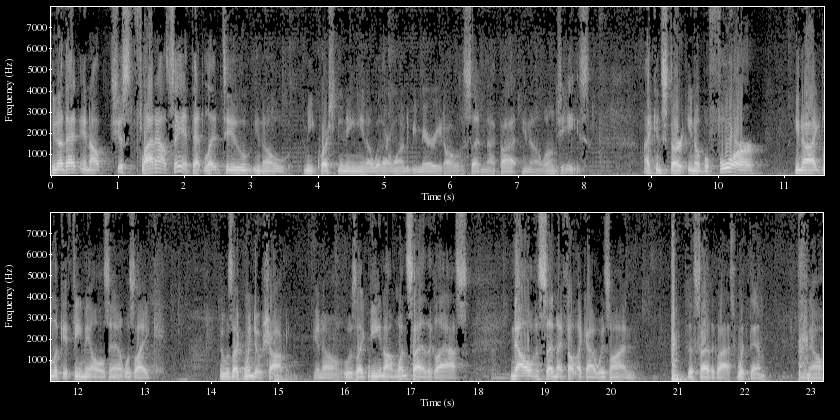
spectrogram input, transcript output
you know, that, and I'll just flat out say it, that led to, you know, me questioning, you know, whether I wanted to be married all of a sudden. I thought, you know, well, geez, I can start, you know, before, you know, I look at females and it was like, it was like window shopping, you know, it was like being on one side of the glass. Now all of a sudden I felt like I was on the side of the glass with them, you know,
